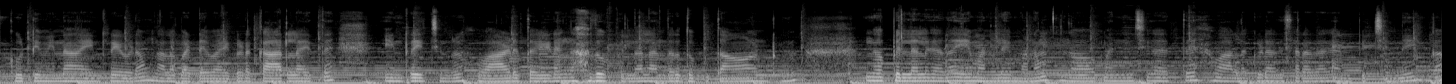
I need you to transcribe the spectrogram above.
స్కూటీ మీద ఎంట్రీ ఇవ్వడం. అలా బర్త్డే బాయ్ కూడా కార్లో అయితే ఎంట్రీ ఇచ్చిండ్రు. వాడు తొయ్యడం కాదు పిల్లలందరూ దుబ్బుతూ ఉంటారు ఇంకా పిల్లలు కదా ఏమనలేము మనం. ఇంకా మంచిగా అయితే వాళ్ళకు కూడా అది సరదాగా అనిపించింది. ఇంకా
